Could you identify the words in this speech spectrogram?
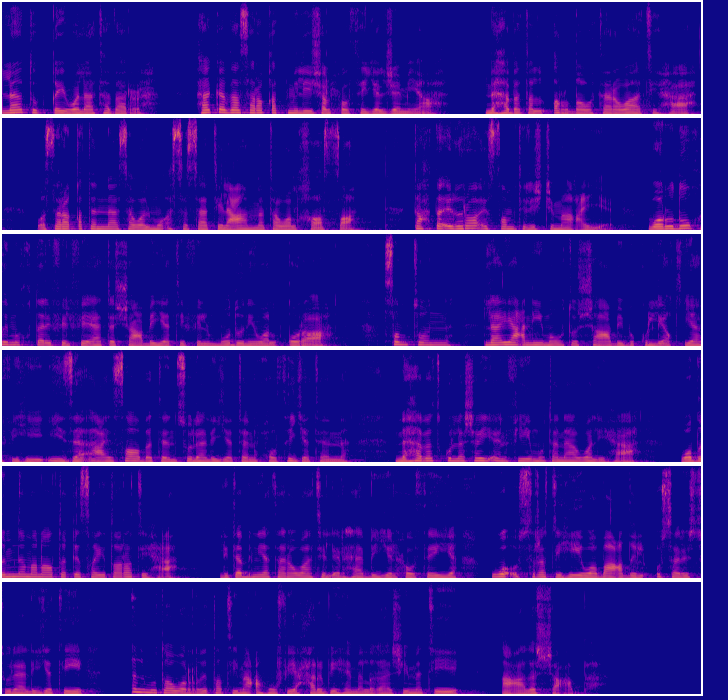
لا تبقي ولا تذر. هكذا سرقت ميليشيا الحوثي الجميع. نهبت الأرض وثرواتها وسرقت الناس والمؤسسات العامة والخاصة. تحت إغراء الصمت الاجتماعي ورضوخ مختلف الفئات الشعبية في المدن والقرى. صمت لا يعني موت الشعب بكل أطيافه ازاء عصابة سلالية حوثية. نهبت كل شيء في متناولها وضمن مناطق سيطرتها. لتبني ثروات الإرهابي الحوثي وأسرته وبعض الأسر السلالية المتورطة معه في حربهم الغاشمة على الشعب.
